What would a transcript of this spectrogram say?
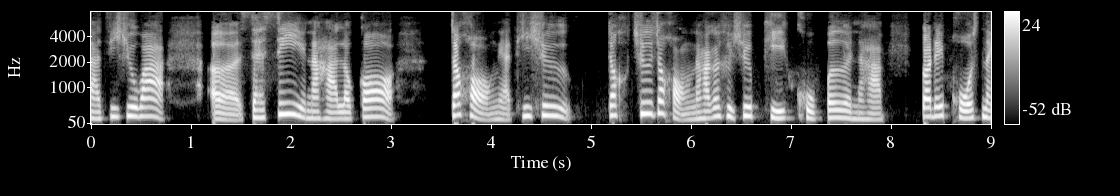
นะที่ชื่อว่าเซซี่นะคะ แล้วก็เจ้าของเนี่ยที่ชื่อเจ้าชื่อเจ้าของนะคะ ก็คือชื่อพีคคูเปอร์นะคะ ก็ได้โพสต์ใน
